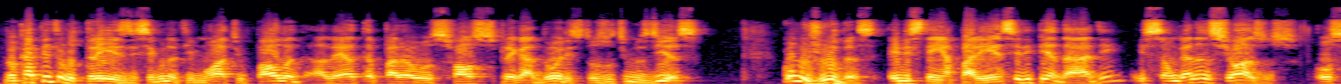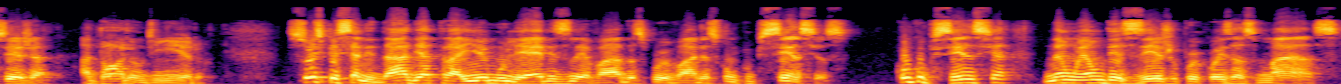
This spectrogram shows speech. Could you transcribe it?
No capítulo 3 de 2 Timóteo, Paulo alerta para os falsos pregadores dos últimos dias. Como Judas, eles têm aparência de piedade e são gananciosos, ou seja, adoram dinheiro. Sua especialidade é atrair mulheres levadas por várias concupiscências, Concupiscência não é um desejo por coisas más,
